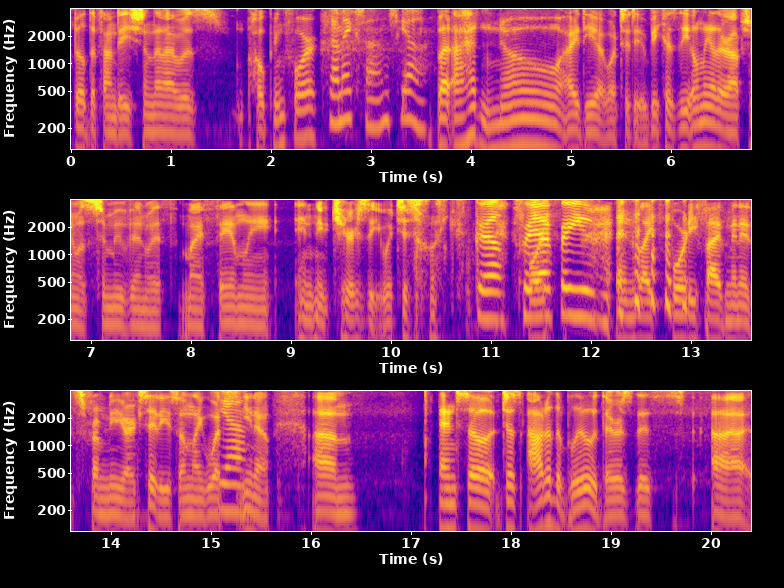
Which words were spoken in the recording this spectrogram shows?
build the foundation that I was hoping for. That makes sense. Yeah. But I had no idea what to do because the only other option was to move in with my family in New Jersey, which is like Girl, prayer for you. and like 45 minutes from New York City. So I'm like, what's, Yeah. you know, um, and so just out of the blue, there was this uh,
